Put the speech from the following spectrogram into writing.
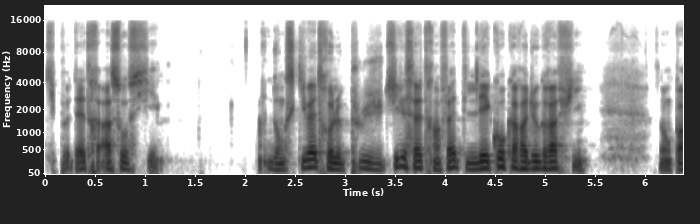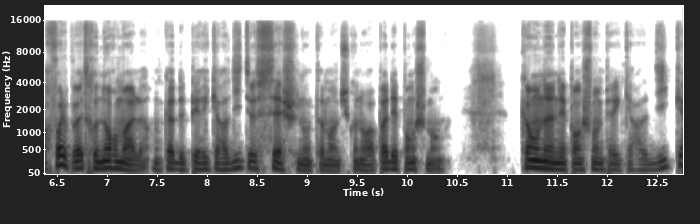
qui peut être associé. Donc ce qui va être le plus utile, ça va être en fait l'échocardiographie. Donc parfois elle peut être normale, en cas de péricardite sèche notamment, puisqu'on n'aura pas d'épanchement. Quand on a un épanchement péricardique,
